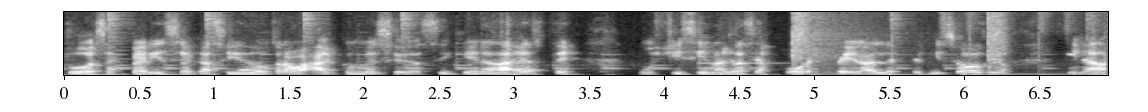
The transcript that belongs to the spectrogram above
toda esa experiencia que ha sido trabajar con Mercedes. Así que nada, gente, muchísimas gracias por esperar este episodio y nada.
